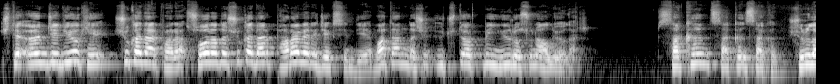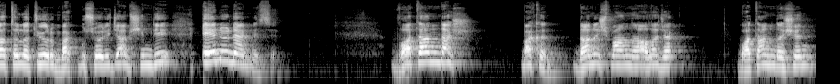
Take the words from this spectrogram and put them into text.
işte önce diyor ki şu kadar para sonra da şu kadar para vereceksin diye vatandaşın 3-4 bin eurosunu alıyorlar. Sakın sakın sakın. Şunu da hatırlatıyorum bak bu söyleyeceğim şimdi en önemlisi. Vatandaş bakın danışmanlığı alacak. Vatandaşın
